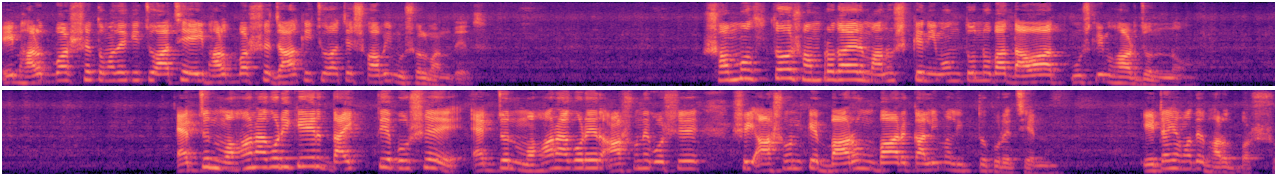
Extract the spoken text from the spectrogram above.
এই ভারতবর্ষে তোমাদের কিছু আছে? এই ভারতবর্ষে যা কিছু আছে সবই মুসলমানদের। সমস্ত সম্প্রদায়ের মানুষকে নিমন্ত্রণ বা দাওয়াত মুসলিম হওয়ার জন্য। একজন মহানাগরিকের দায়িত্বে বসে, একজন মহানাগরের আসনে বসে সেই আসনকে বারংবার কালিমা লিপ্ত করেছেন। এটাই আমাদের ভারতবর্ষ।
